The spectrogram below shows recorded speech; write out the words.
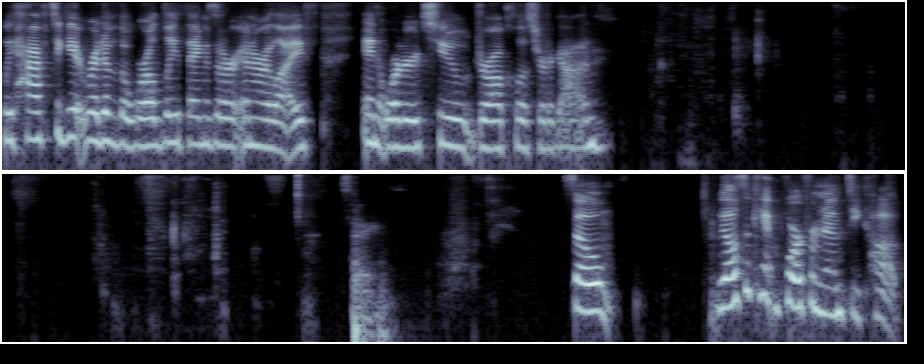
We have to get rid of the worldly things that are in our life in order to draw closer to god. Sorry. So we also can't pour from an empty cup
